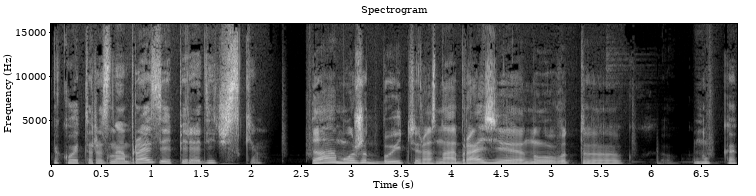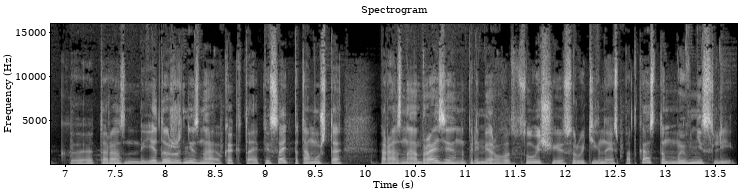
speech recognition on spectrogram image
какое-то разнообразие периодически. Да, может быть, разнообразие. Ну, вот э, ну как это раз... я даже не знаю, как это описать, потому что разнообразие, например, вот в случае с рутиной с подкастом мы внесли.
